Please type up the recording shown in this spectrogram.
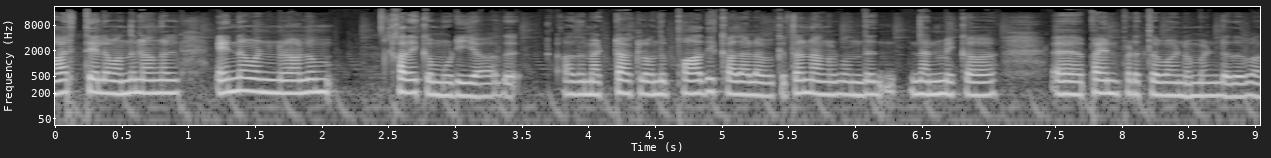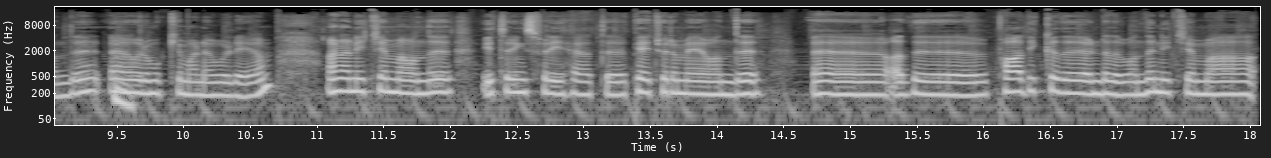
வார்த்தையில் வந்து நாங்கள் என்ன வேணாலும் கதைக்க முடியாது. அது மெட்டாக்கில் வந்து பாதிக்காத அளவுக்கு தான் நாங்கள் வந்து நன்மைக்காக பயன்படுத்த வேண்டும்ன்றது வந்து ஒரு முக்கியமான விடயம். ஆனால் நிச்சயமாக வந்து இத்ரிங்ஸ் ஃப்ரீ ஹேத்து பேச்சுரிமையை வந்து அது பாதிக்குதுன்றது வந்து நிச்சயமாக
